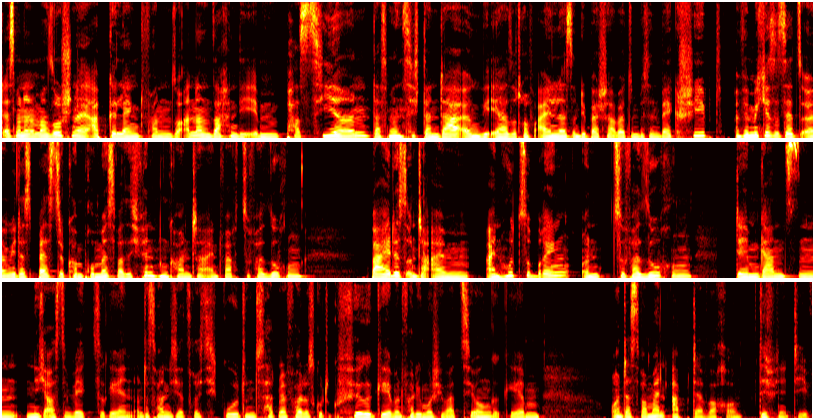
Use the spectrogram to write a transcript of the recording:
da ist man dann immer so schnell abgelenkt von so anderen Sachen, die eben passieren, dass man sich dann da irgendwie eher so drauf einlässt und die Bachelorarbeit so ein bisschen wegschiebt. Und für mich ist es jetzt irgendwie das beste Kompromiss, was ich finden konnte, einfach zu versuchen, beides unter einem einen Hut zu bringen und zu versuchen, dem Ganzen nicht aus dem Weg zu gehen. Und das fand ich jetzt richtig gut und das hat mir voll das gute Gefühl gegeben und voll die Motivation gegeben. Und das war mein Ab der Woche, definitiv.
